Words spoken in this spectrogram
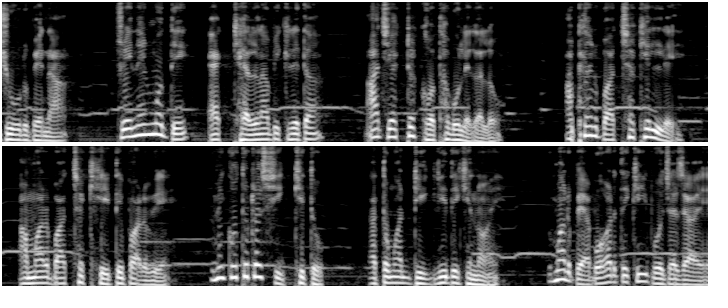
জুড়বে না। ট্রেনের মধ্যে এক খেলনা বিক্রেতা আজ একটা কথা বলে গেল। আপনার বাচ্চা খেললে আমার বাচ্চা খেতে পারবে। তুমি কতটা শিক্ষিত তা তোমার ডিগ্রি দেখে নয়, তোমার ব্যবহার দেখেই বোঝা যায়।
